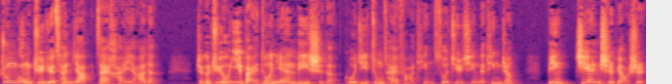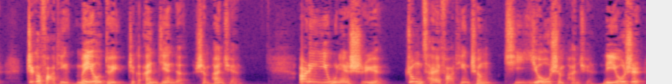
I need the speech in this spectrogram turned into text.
中共拒绝参加在海牙的这个具有一百多年历史的国际仲裁法庭所举行的听证，并坚持表示这个法庭没有对这个案件的审判权。二零一五年十月，仲裁法庭称其有审判权，理由是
